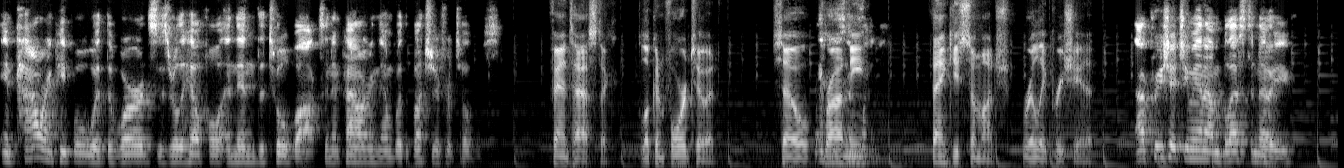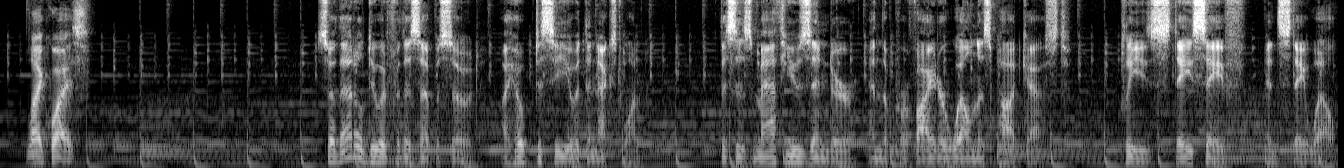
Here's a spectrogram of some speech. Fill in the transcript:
empowering people with the words is really helpful, and then the toolbox and empowering them with a bunch of different tools. Fantastic. Looking forward to it. So, thank Rodney, you so thank you so much. Really appreciate it. I appreciate you, man. I'm blessed to know you. Likewise. So that'll do it for this episode. I hope to see you at the next one. This is Matthew Zinder and the Provider Wellness Podcast. Please stay safe and stay well.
